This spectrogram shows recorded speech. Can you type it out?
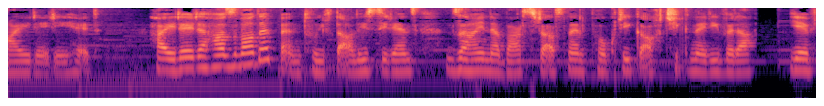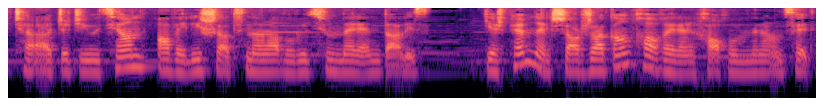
մայրերի հետ։ Հայրերը հազվադեպ են թույլ տալիս իրենց ձայնը բարձրացնել փոքրիկ աղջիկների վրա եւ չարաճճիության ավելի շատ հնարավորություններ են տալիս։ Երբեմն էլ շարժական խաղեր են խաղում նրանց հետ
